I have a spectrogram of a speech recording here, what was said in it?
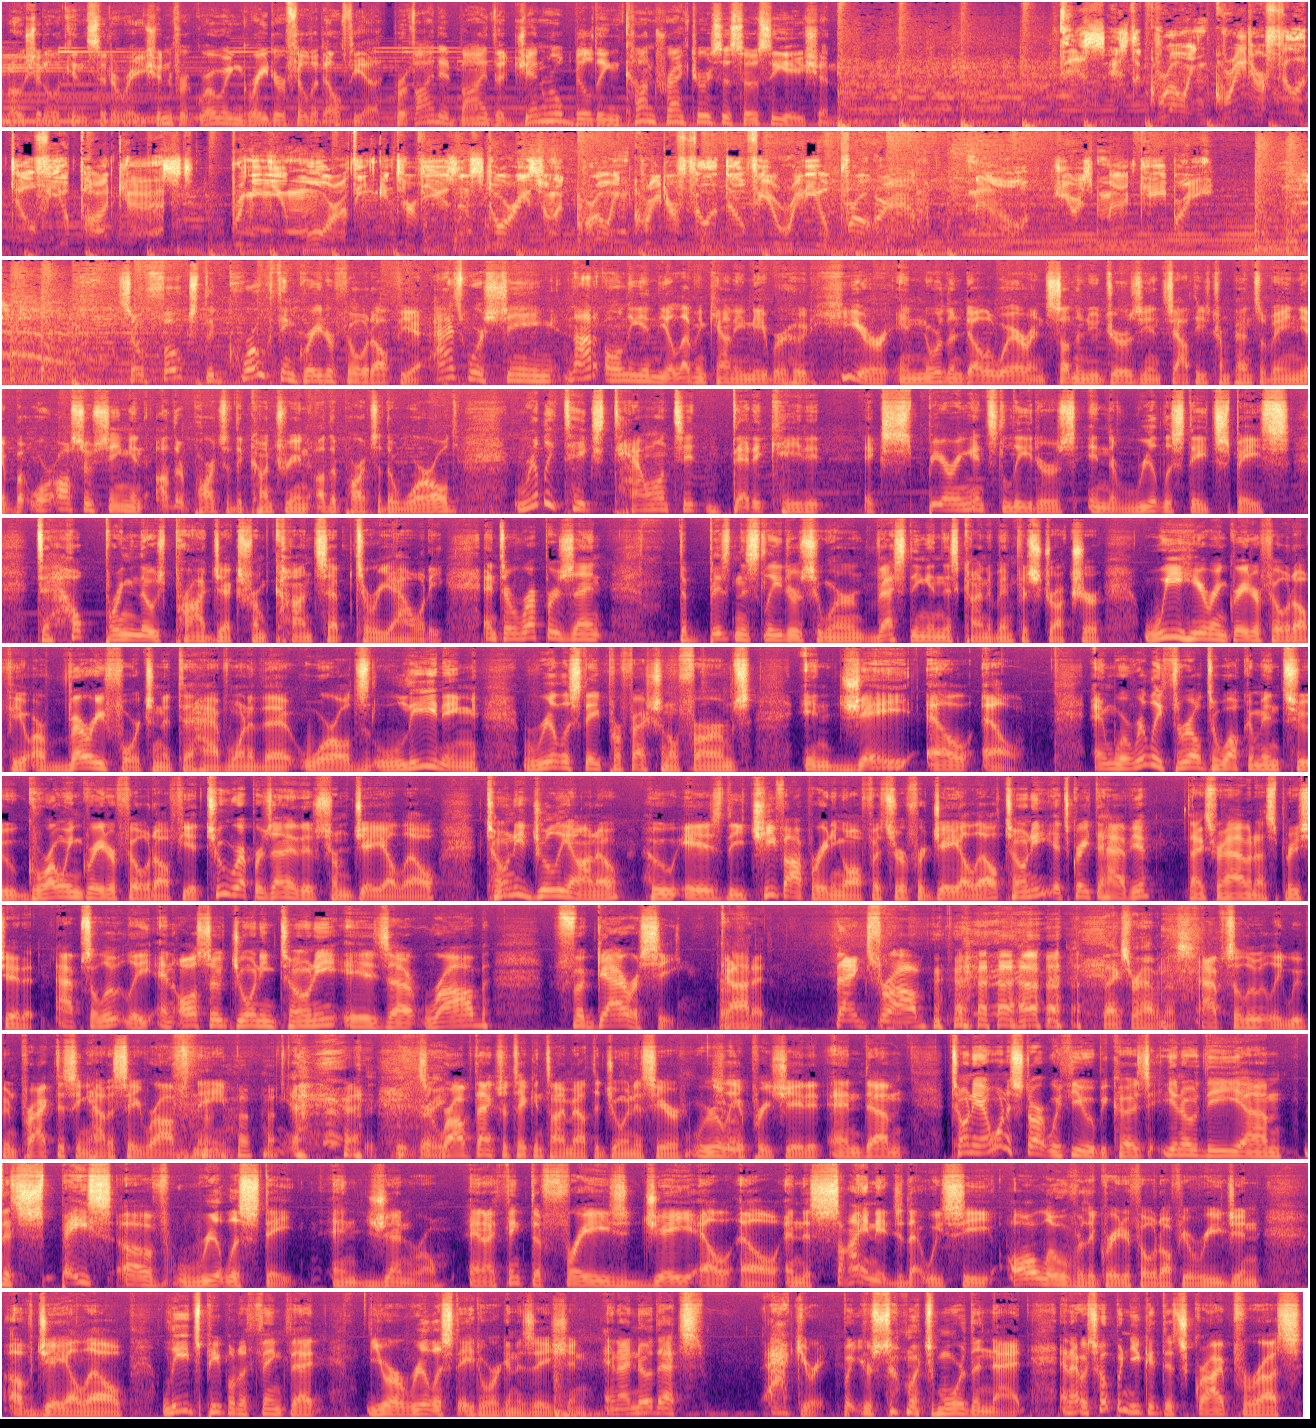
Promotional consideration for growing Greater Philadelphia provided by the General Building Contractors Association. This is the Growing Greater Philadelphia podcast, bringing you more of the interviews and stories from the Growing Greater Philadelphia radio program. Now, here's Matt Cabrey. So, folks, the growth in Greater Philadelphia, as we're seeing not only in the 11 county neighborhood here in northern Delaware and southern New Jersey and southeastern Pennsylvania, but we're also seeing in other parts of the country and other parts of the world, really takes talented, dedicated, experienced leaders in the real estate space to help bring those projects from concept to reality and to represent the business leaders who are investing in this kind of infrastructure. We here in Greater Philadelphia are very fortunate to have one of the world's leading real estate professional firms in JLL. And we're really thrilled to welcome into growing Greater Philadelphia two representatives from JLL Tony Juliano, who is the Chief Operating Officer for JLL. Tony, it's great to have you. Thanks for having us. Appreciate it. Absolutely. And also joining Tony is uh, Rob Fogarasi. Got it. Thanks, Rob. Thanks for having us. Absolutely. We've been practicing how to say Rob's name. so, Rob, thanks for taking time out to join us here. We really Sure. appreciate it. And um, Tony, I want to start with you because you know the um, the space of real estate in general, and I think the phrase JLL and the signage that we see all over the Greater Philadelphia region of JLL leads people to think that you're a real estate organization, and I know that's accurate, but you're so much more than that. And I was hoping you could describe for us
